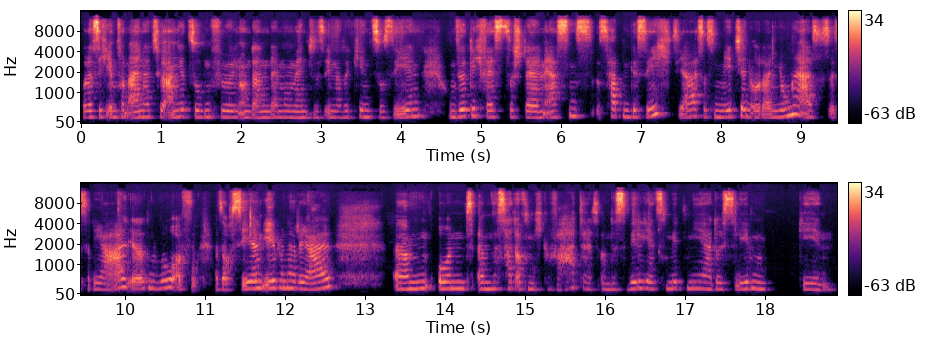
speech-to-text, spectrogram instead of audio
oder sich eben von einer Tür angezogen fühlen und dann der Moment, das innere Kind zu sehen, um wirklich festzustellen, erstens, es hat ein Gesicht, ja, es ist ein Mädchen oder ein Junge, also es ist real irgendwo, auf, also auf Seelenebene real. Ähm, und ähm, das hat auf mich gewartet und es will jetzt mit mir durchs Leben gehen.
